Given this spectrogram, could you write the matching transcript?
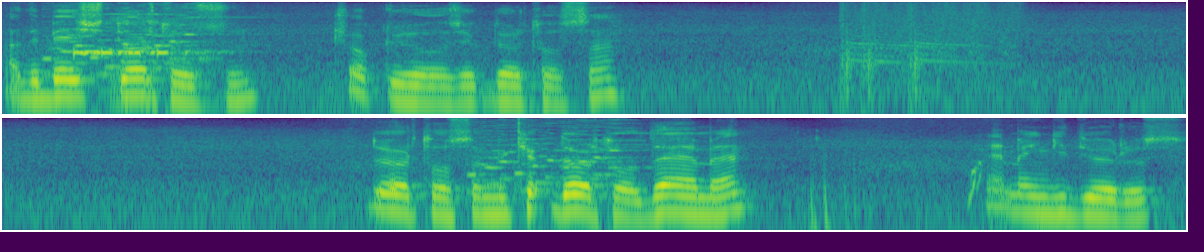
Hadi 5 4 olsun. Çok güzel olacak 4 olsa. 4 olsa müke 4 oldu hemen. Hemen gidiyoruz.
